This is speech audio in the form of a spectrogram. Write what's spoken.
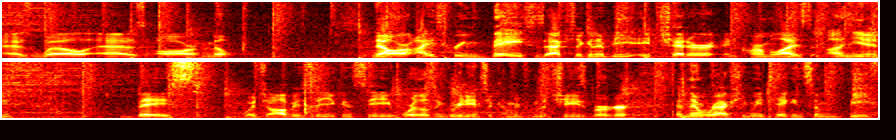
as well as our milk. Now our ice cream base is actually going to be a cheddar and caramelized onion base which obviously you can see where those ingredients are coming from the cheeseburger. And then we're actually to be taking some beef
